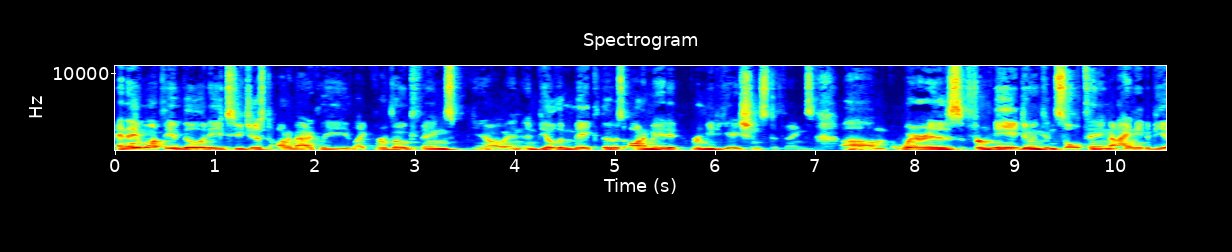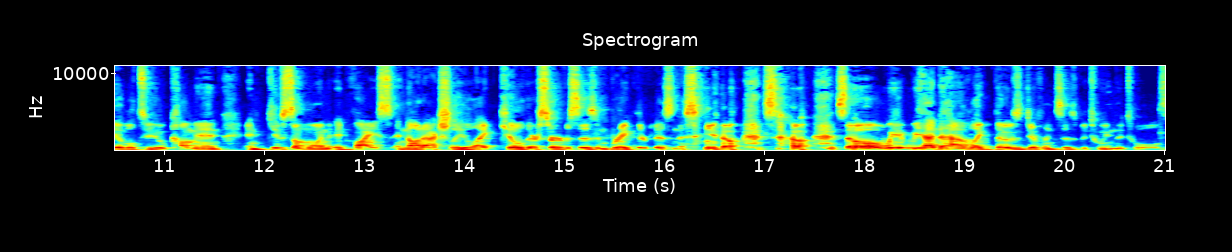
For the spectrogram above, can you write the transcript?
and they want the ability to just automatically like revoke things, you know, and, and be able to make those automated remediations to things. Um, whereas for me doing consulting, I need to be able to come in and give someone advice and not actually like kill their services and break their business, you know. So so we we had to have like those differences between the tools.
